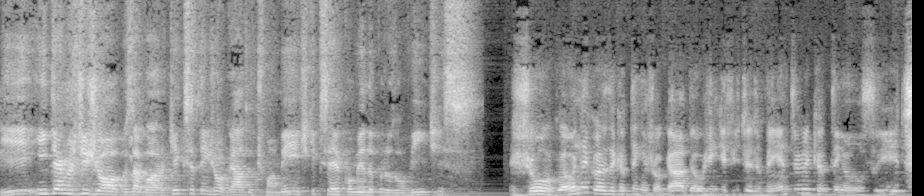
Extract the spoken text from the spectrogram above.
E em termos de jogos agora, o que, que você tem jogado ultimamente? O que, que você recomenda para os ouvintes? Jogo, a única coisa que eu tenho jogado é o Ring Fit Adventure, que eu tenho no Switch.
